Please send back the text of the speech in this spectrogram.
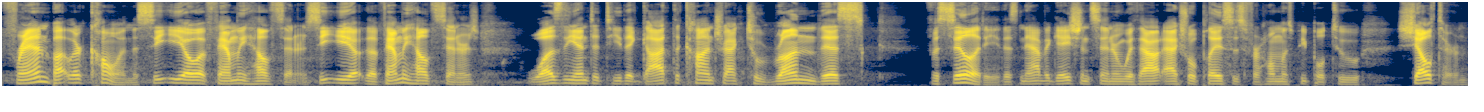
Fran Butler Cohen, the CEO of Family Health Centers. CEO the Family Health Centers was the entity that got the contract to run this facility, this navigation center, without actual places for homeless people to shelter.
